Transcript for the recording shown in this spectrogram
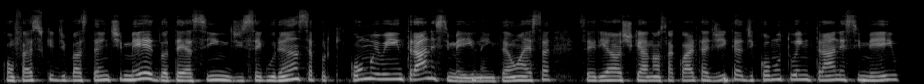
confesso que de bastante medo até assim, de segurança, porque como eu ia entrar nesse meio, né? Então essa seria, acho que a nossa quarta dica de como tu entrar nesse meio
